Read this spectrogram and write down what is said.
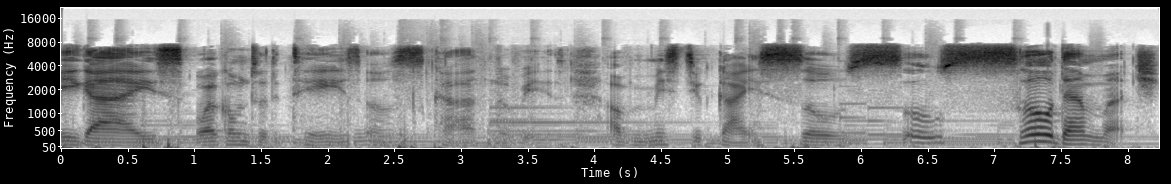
guys, welcome to the Taste of Scar Movies. I've missed you guys so so so damn much.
